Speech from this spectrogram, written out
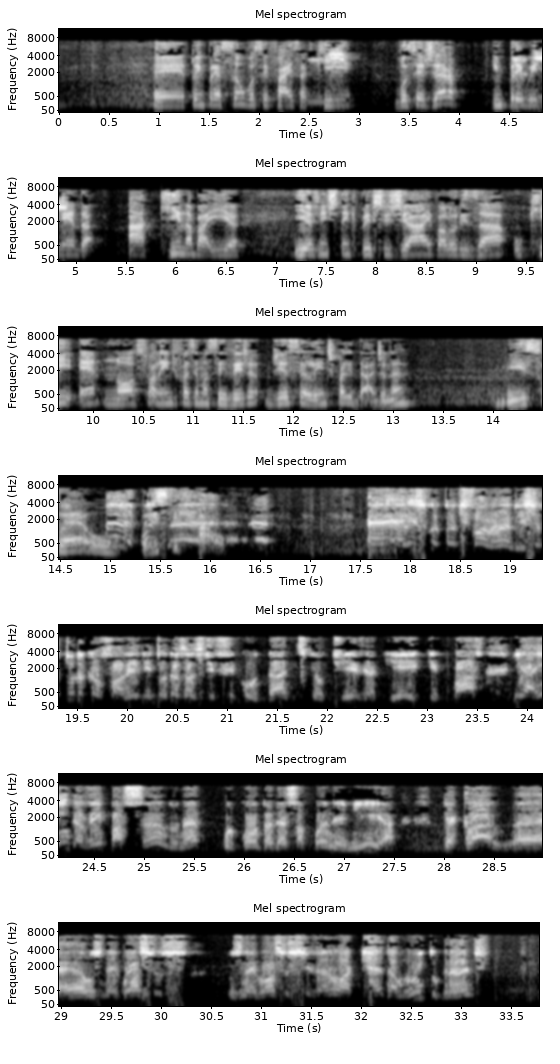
é, tua impressão você faz aqui, você gera emprego e renda aqui na Bahia. E a gente tem que prestigiar e valorizar o que é nosso, além de fazer uma cerveja de excelente qualidade, né? Isso é o É, pois principal. É, é isso que eu estou te falando. Isso tudo que eu falei, de todas as dificuldades que eu tive aqui, que passo, e ainda vem passando, né, por conta dessa pandemia, que é claro, é, é, os negócios, os negócios tiveram uma queda muito grande,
